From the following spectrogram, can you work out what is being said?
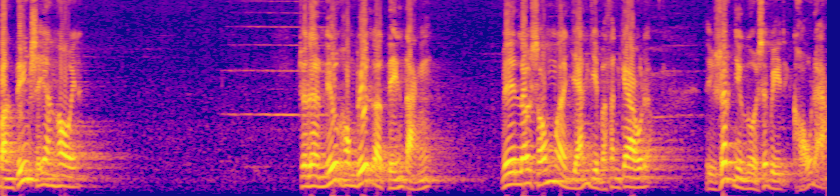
bằng tiến sĩ ăn hôi đó. cho nên nếu không biết là tiện tặng với lối sống à, giản dị mà thanh cao đó, thì rất nhiều người sẽ bị khổ đau.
